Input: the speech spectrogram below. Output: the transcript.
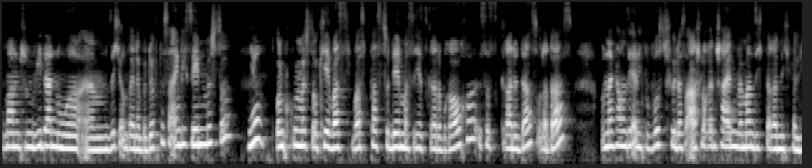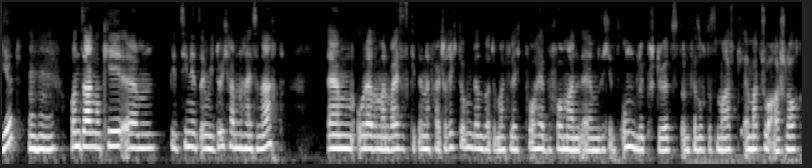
man schon wieder nur ähm, sich und seine Bedürfnisse eigentlich sehen müsste Ja. und gucken müsste, okay, was, was passt zu dem, was ich jetzt gerade brauche? Ist das gerade das oder das? Und dann kann man sich eigentlich bewusst für das Arschloch entscheiden, wenn man sich daran nicht verliert Mhm. und sagen, okay, ähm, wir ziehen jetzt irgendwie durch, haben eine heiße Nacht. Ähm, oder wenn man weiß, es geht in eine falsche Richtung, dann sollte man vielleicht vorher, bevor man ähm, sich ins Unglück stürzt und versucht, das Mach- äh, Macho-Arschloch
